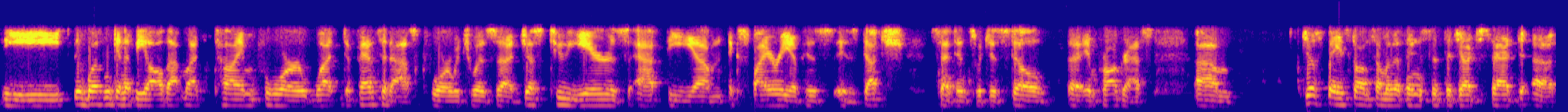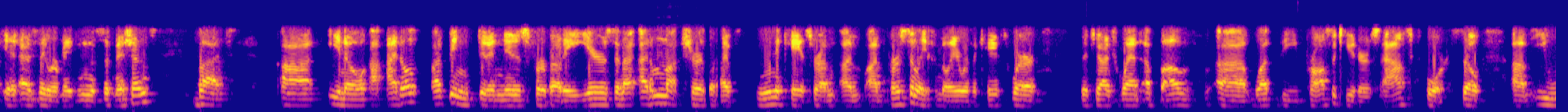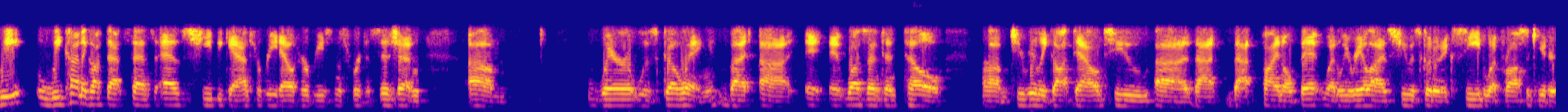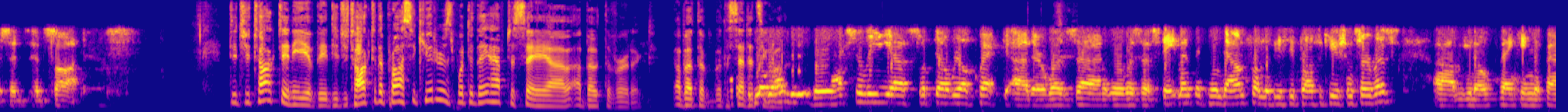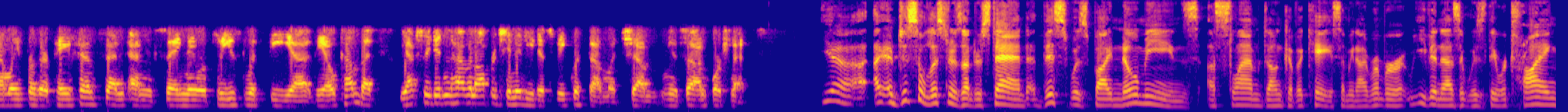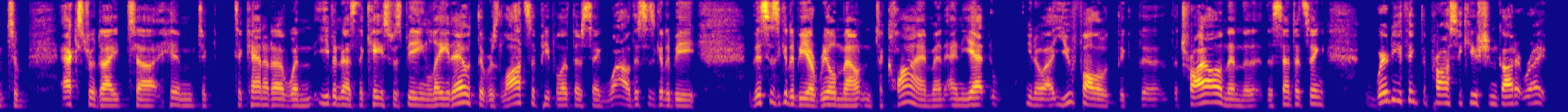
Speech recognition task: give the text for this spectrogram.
the there wasn't going to be all that much time for what defense had asked for, which was uh, just two years at the um, expiry of his his Dutch sentence, which is still uh, in progress. Um, just based on some of the things that the judge said uh, as they were making the submissions, but uh, you know, I, I don't. I've been doing news for about eight years, and I, I'm not sure that I've seen a case, or I'm, I'm, I'm personally familiar with a case where the judge went above uh, what the prosecutors asked for. So um, we we kind of got that sense as she began to read out her reasons for decision um, where it was going, but uh, it, it wasn't until um, she really got down to uh, that that final bit when we realized she was going to exceed what prosecutors had, had sought. Did you talk to any of the? Did you talk to the prosecutors? What did they have to say uh, about the verdict, about the the sentencing? No, they, they actually uh, slipped out real quick. Uh, there was uh, there was a statement that came down from the BC Prosecution Service, um, you know, thanking the family for their patience and, and saying they were pleased with the uh, the outcome. But we actually didn't have an opportunity to speak with them, which um, is unfortunate. Yeah, I, just so listeners understand, this was by no means a slam dunk of a case. I mean, I remember even as it was, they were trying to extradite uh, him to, to Canada. When even as the case was being laid out, there was lots of people out there saying, "Wow, this is going to be, this is going to be a real mountain to climb." And and yet, you know, you followed the, the, the trial and then the the sentencing. Where do you think the prosecution got it right?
